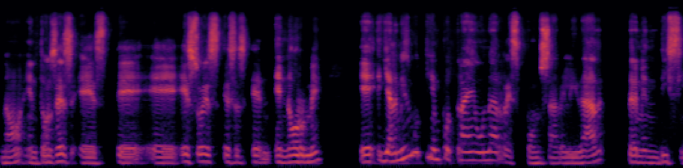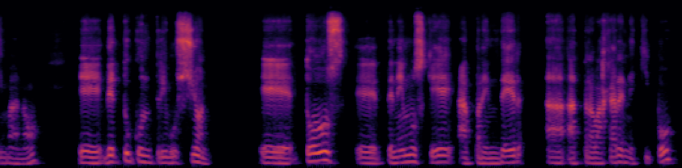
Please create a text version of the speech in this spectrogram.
¿no? Entonces, este, eh, eso es, es enorme eh, y al mismo tiempo trae una responsabilidad tremendísima, ¿no? Eh, de tu contribución. Todos tenemos que aprender a, trabajar en equipo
